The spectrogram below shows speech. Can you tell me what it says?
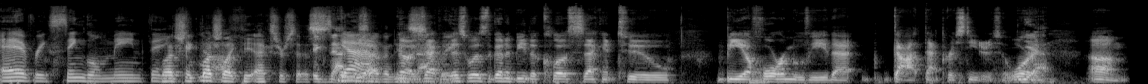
every single main thing. much much off. like The Exorcist. Exactly. in the Yeah. 70s. No, exactly. This was going to be the close second to be a horror movie that got that prestigious award. Yeah. Um,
